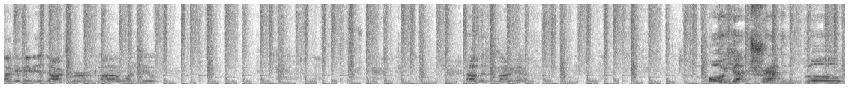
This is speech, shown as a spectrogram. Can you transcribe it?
Okay, maybe the dogs were uh, one two. Oh, there's a song now. Oh, you got trapped in the boat.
